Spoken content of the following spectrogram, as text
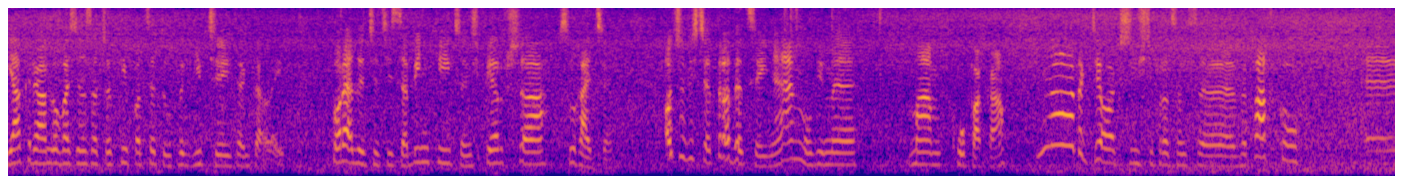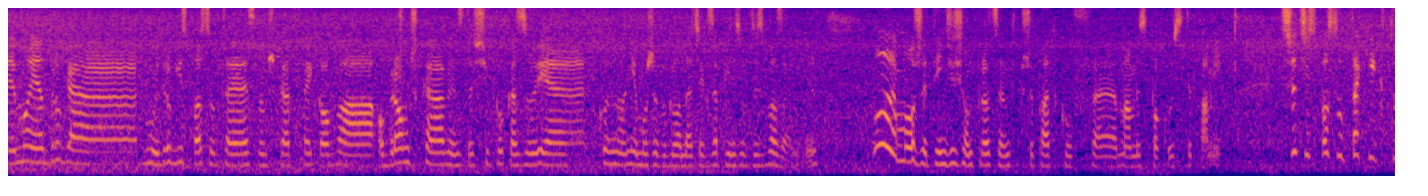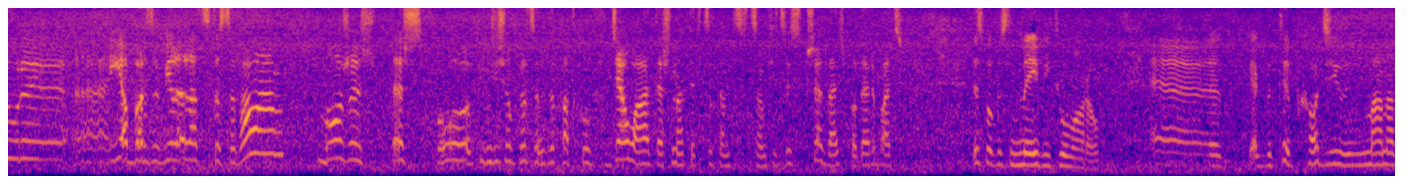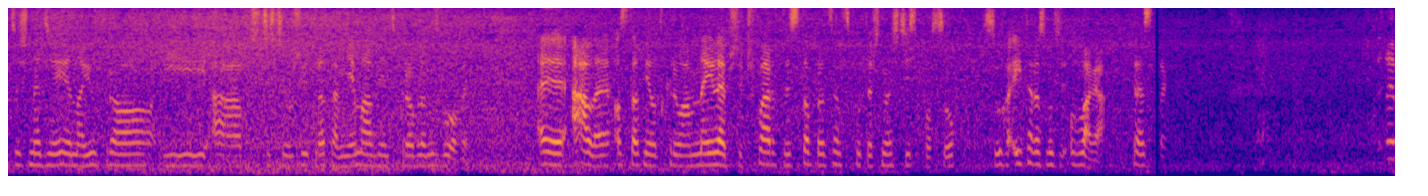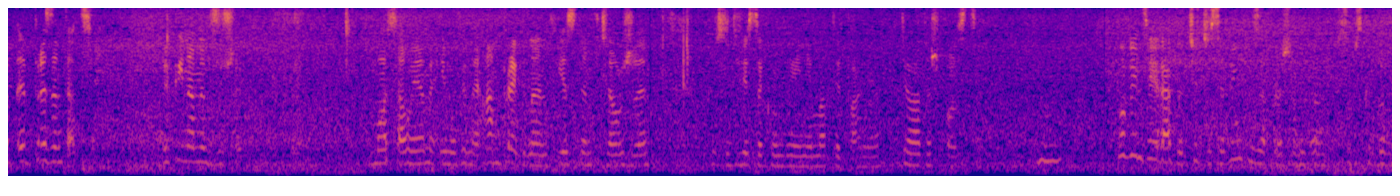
jak reagować na zaczepki facetów w Egipcie i tak dalej. Porady cioci Sabinki, część pierwsza. Słuchajcie, oczywiście tradycyjnie mówimy mam chłopaka. No, tak działa 30% wypadków. E, Moja druga, mój drugi sposób to jest na przykład fejkowa obrączka, więc to się pokazuje, tylko no nie może wyglądać jak za 5 zł z bazem, nie? No, może 50% przypadków e, mamy spokój z typami. Trzeci sposób taki, który e, ja bardzo wiele lat stosowałam, możesz też po 50% wypadków działa też na tych, co tam chcą Ci coś sprzedać, poderwać. To jest po prostu maybe tomorrow. E, jakby typ chodzi, ma na coś nadzieję na jutro, i, a przecież już jutra tam nie ma, więc problem z głowy. E, ale ostatnio odkryłam najlepszy, czwarty, 100% skuteczności sposób. Słuchaj, i teraz musisz, uwaga, teraz tak. Re- prezentacja. Wypinamy brzuszek, masujemy i mówimy I'm pregnant, jestem w ciąży. Po prostu dwie sekundy i nie ma typa, nie? Działa też w Polsce. Po więcej rad od cioci Sabinki zapraszam do subskrybowania.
